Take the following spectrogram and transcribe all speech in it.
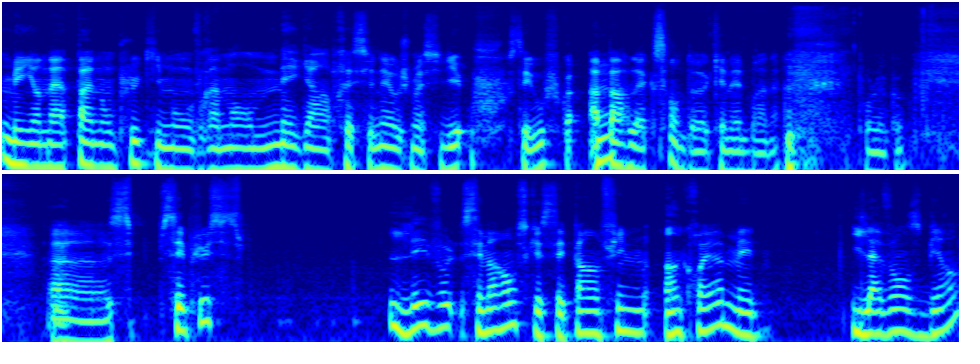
Mais il y en a pas non plus qui m'ont vraiment méga impressionné, où je me suis dit, c'est ouf, quoi. À hmm. part l'accent de Kenneth Branagh, pour le coup. Euh, c'est plus. C'est marrant parce que c'est pas un film incroyable, mais il avance bien.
